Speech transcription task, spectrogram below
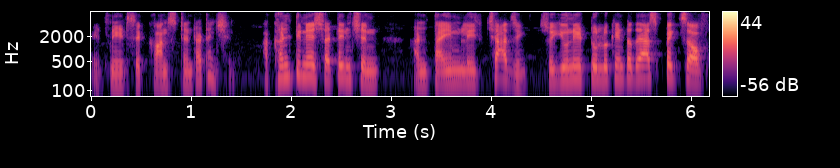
it needs a constant attention, a continuous attention and timely charging. So you need to look into the aspects of,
